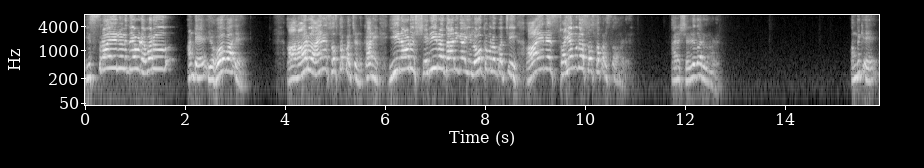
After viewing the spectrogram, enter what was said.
ఇస్రాయేలుల దేవుడు ఎవరు? అంటే యహోవాయే. ఆనాడు ఆయనే స్వస్థపరచండు. కానీ ఈనాడు శరీరధారిగా ఈ లోకంలోకి వచ్చి ఆయనే స్వయంగా స్వస్థపరుస్తా ఉన్నాడు. ఆయన శరీరధారిగా ఉన్నాడు. అందుకే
